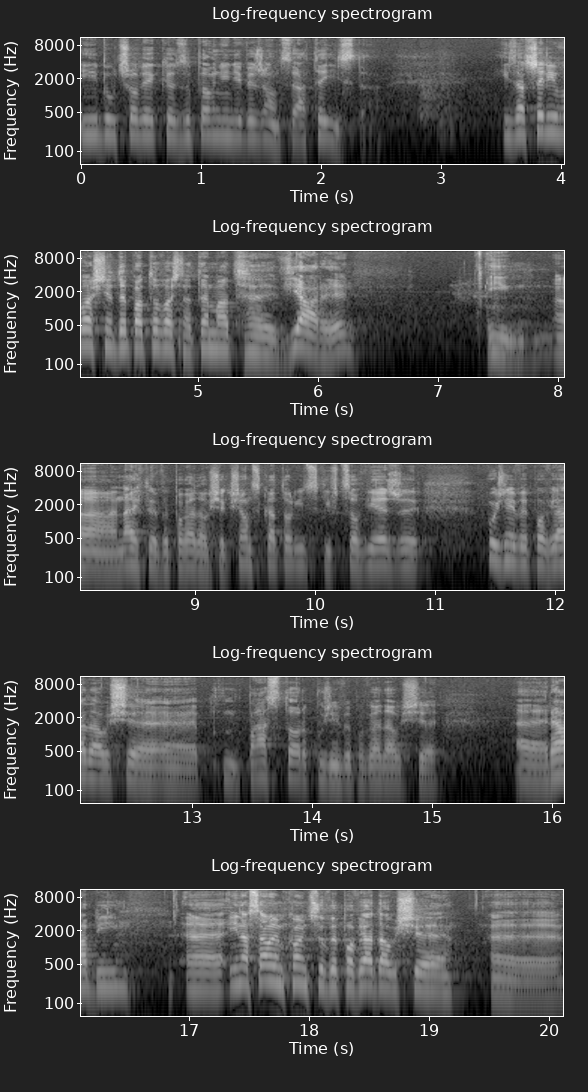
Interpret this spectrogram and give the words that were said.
i był człowiek zupełnie niewierzący, ateista. I zaczęli właśnie debatować na temat wiary. I najpierw wypowiadał się ksiądz katolicki, w co wierzy, później wypowiadał się pastor, później wypowiadał się E, rabi e, i na samym końcu wypowiadał się, e,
